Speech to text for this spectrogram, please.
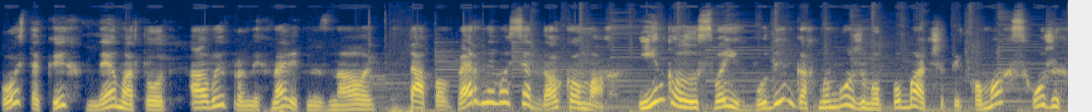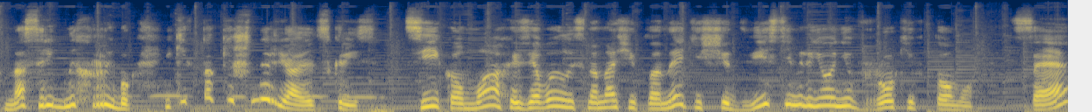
ось таких нематод, а ви про них навіть не знали. Та повернемося до комах. Інколи у своїх будинках ми можемо побачити комах, схожих на срібних рибок, які так і шниряють скрізь. Ці комахи з'явились на нашій планеті ще 200 мільйонів років тому. Це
